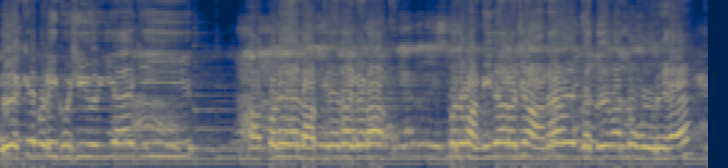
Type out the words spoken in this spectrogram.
ਦੇਖ ਕੇ ਬੜੀ ਖੁਸ਼ੀ ਹੋਈ ਹੈ ਕਿ ਆਪਣੇ ਇਲਾਕੇ ਦਾ ਜਿਹੜਾ ਭਲਵਾਨੀ ਦਾ ਰੁਝਾਨ ਹੈ, ਉਹ ਗੱਦੇ ਵੱਲ ਹੋ ਰਿਹਾ ਹੈ।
